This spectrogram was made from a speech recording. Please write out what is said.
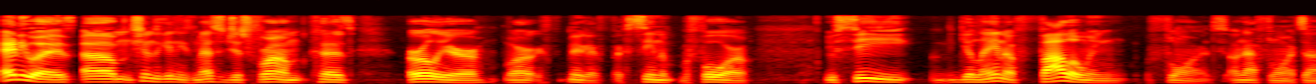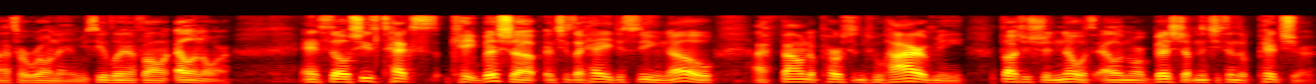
Anyways, um, she was getting these messages from because earlier, or maybe I've seen it before, you see Yelena following Florence. Oh, not Florence, uh, that's her real name. You see Yelena following Eleanor. And so she texts Kate Bishop and she's like, hey, just so you know, I found a person who hired me. Thought you should know it's Eleanor Bishop. And then she sends a picture.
